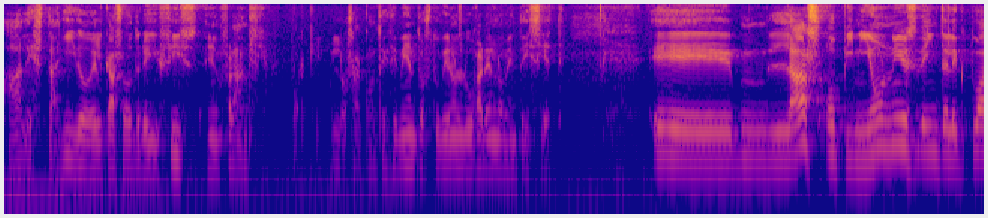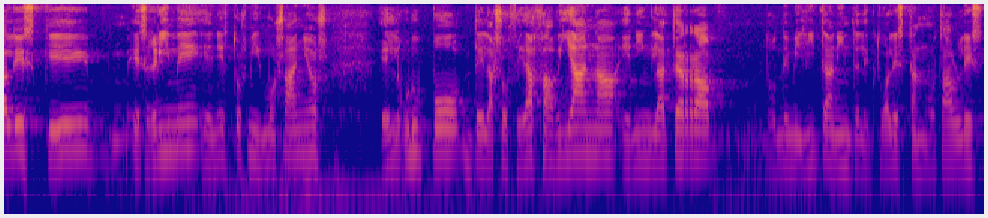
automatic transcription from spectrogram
al estallido del caso Dreyfus en Francia, porque los acontecimientos tuvieron lugar en 97. Eh, las opiniones de intelectuales que esgrime en estos mismos años el grupo de la Sociedad Fabiana en Inglaterra, donde militan intelectuales tan notables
